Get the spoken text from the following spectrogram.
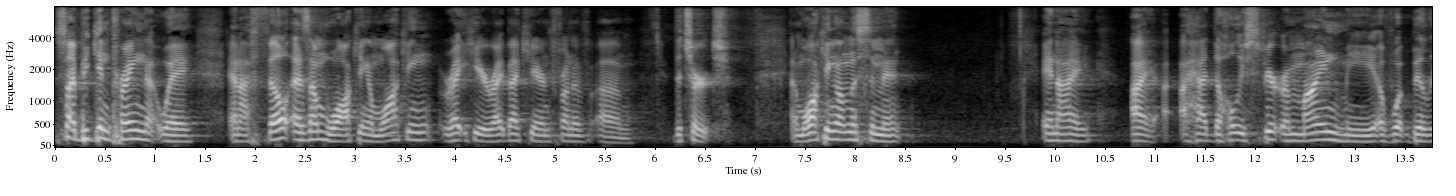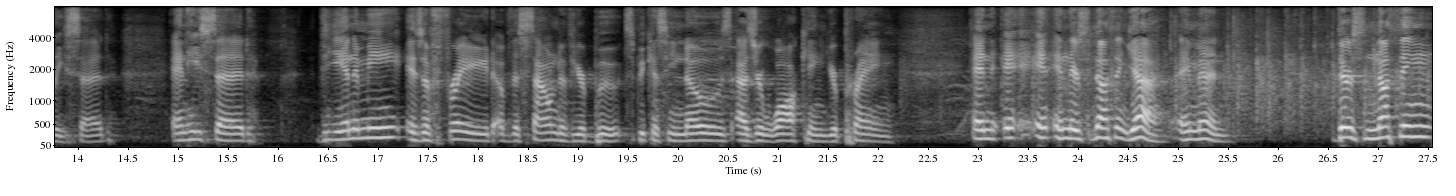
so I begin praying that way, and I felt as I'm walking, I'm walking right here, right back here in front of um, the church. And I'm walking on the cement, and I, I, I had the Holy Spirit remind me of what Billy said. And he said, The enemy is afraid of the sound of your boots because he knows as you're walking, you're praying. And, and, and there's nothing, yeah, amen. There's nothing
